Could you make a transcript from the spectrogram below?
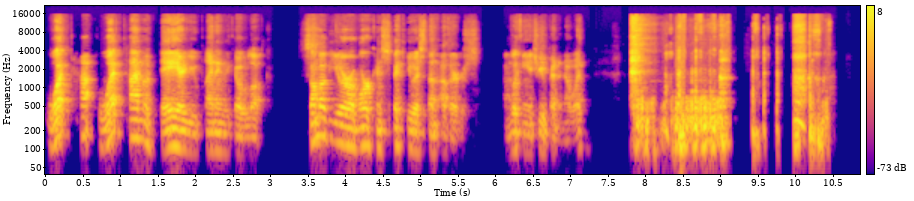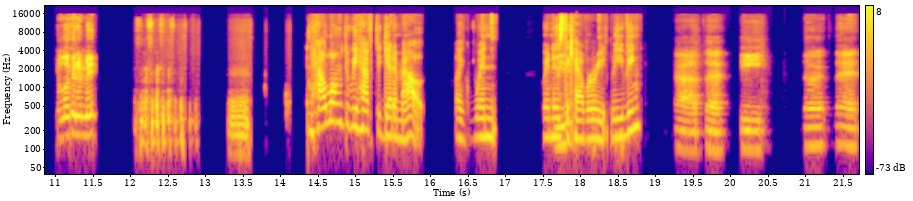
What what time of day are you planning to go look? Some of you are more conspicuous than others. I'm looking at you, Penanoid. You're looking at me? And how long do we have to get him out? Like when when is the cavalry leaving? Uh, the the the the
